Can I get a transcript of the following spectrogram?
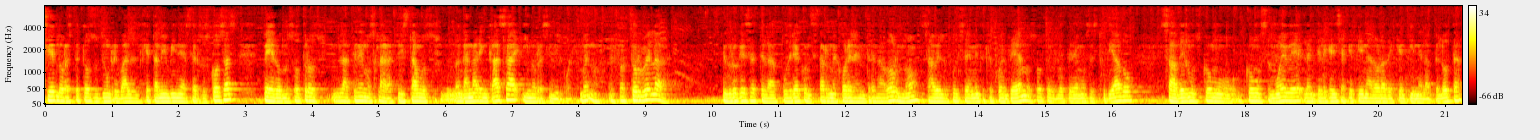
siendo respetuosos de un rival que también viene a hacer sus cosas, pero nosotros la tenemos clara, necesitamos ganar en casa y no recibir gol. Bueno, el factor Vela, yo creo que esa te la podría contestar mejor el entrenador, ¿no? Sabe el funcionamiento que puede tener, nosotros lo tenemos estudiado, sabemos cómo, cómo se mueve, la inteligencia que tiene a la hora de que él tiene la pelota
